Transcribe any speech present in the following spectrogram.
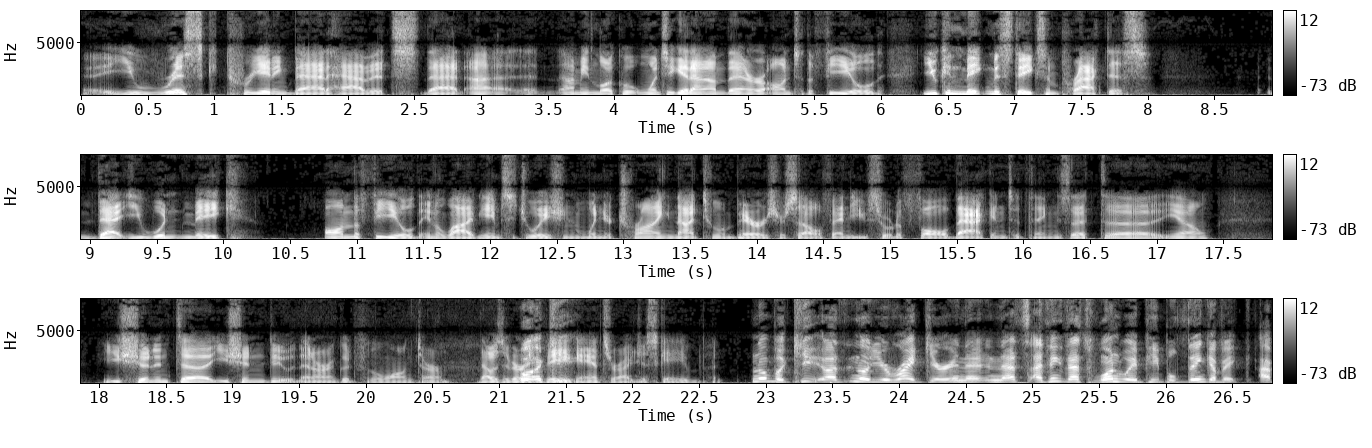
you risk creating bad habits. That uh, I mean, look, once you get out there onto the field, you can make mistakes in practice that you wouldn't make on the field in a live game situation when you're trying not to embarrass yourself and you sort of fall back into things that uh, you know you shouldn't uh, you shouldn't do that aren't good for the long term. That was a very Well, vague keep- answer I just gave, but No, but keep, uh, no, you're right, Gary, and, that, and that's I think that's one way people think of it. I,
